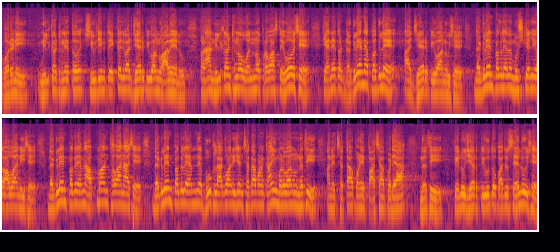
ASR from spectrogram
વર્ણી. નીલકંઠને તો શિવજીને તો એક જ વાર ઝેર પીવાનું આવેલું. પણ આ નીલકંઠનો વનનો પ્રવાસ તો એવો છે કે એને તો ડગલે ને પગલે આ ઝેર પીવાનું છે. ડગલે ને પગલે હવે મુશ્કેલીઓ આવવાની છે. ડગલે ને પગલે એમને અપમાન થવાના છે. ડગલે ને પગલે એમને ભૂખ લાગવાની છે અને છતાં પણ કાંઈ મળવાનું નથી અને છતાં પણ એ પાછા પડ્યા નથી. પેલું ઝેર પીવું તો પાછું સહેલું છે.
